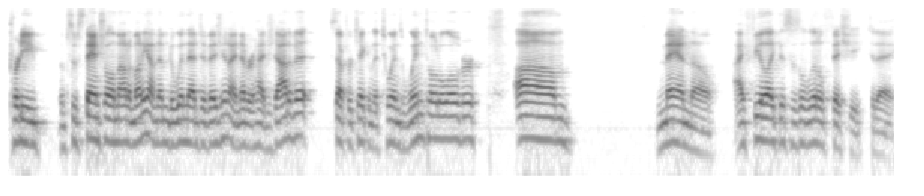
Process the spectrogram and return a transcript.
pretty substantial amount of money on them to win that division. I never hedged out of it, except for taking the Twins win total over. Um, man, though, I feel like this is a little fishy today.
